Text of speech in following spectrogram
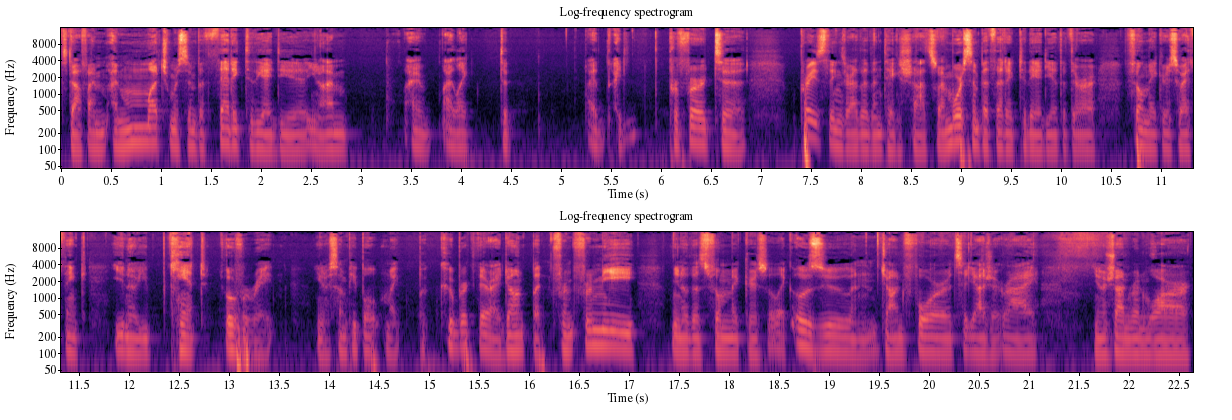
stuff, I'm I'm much more sympathetic to the idea. You know, I'm I I like to I, I prefer to praise things rather than take shots. So I'm more sympathetic to the idea that there are filmmakers who I think you know you can't overrate. You know, some people might put Kubrick there. I don't, but for for me, you know, those filmmakers are like Ozu and John Ford, Satyajit Ray, you know, Jean Renoir.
